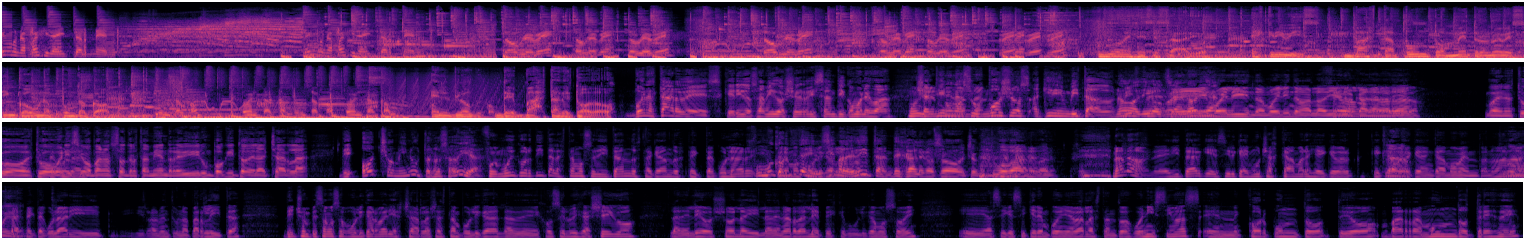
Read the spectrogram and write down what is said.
Tengo una página de internet. Tengo una página de internet. www No es necesario. Escribís basta.metro95uno.com. El blog de Basta de Todo. Buenas tardes, queridos amigos Jerry y Santi, ¿cómo les va? Muy ya bien, tienen ¿cómo a sus andan? pollos aquí de invitados, ¿no? ¿Viste? Diego Sí, muy lindo, muy lindo verlo a Diego acá, la verdad. Bueno, estuvo, estuvo buenísimo para nosotros también revivir un poquito de la charla de ocho minutos, no sabía. Fue muy cortita, la estamos editando, está quedando espectacular. Fue muy cortita y encima la editan. Déjale los ocho, que estuvo bárbaro. No, no, editar quiere decir que hay muchas cámaras y hay que ver qué Claro. cámara queda en cada momento, ¿no? Está bien. espectacular y, y realmente una perlita. De hecho, empezamos a publicar varias charlas, ya están publicadas la de José Luis Gallego, la de Leo Yola y la de Narda Lépez que publicamos hoy. Eh, así que si quieren pueden ir a están todas buenísimas en core.to barra mundo 3D.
